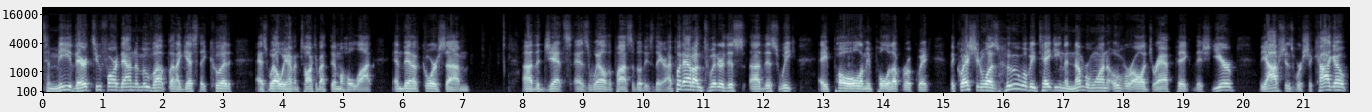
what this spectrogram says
to me, they're too far down to move up, but I guess they could as well. We haven't talked about them a whole lot. And then, of course, um, uh, the Jets as well. The possibilities there. I put out on Twitter this uh, this week a poll. Let me pull it up real quick. The question was who will be taking the number one overall draft pick this year? The options were Chicago,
